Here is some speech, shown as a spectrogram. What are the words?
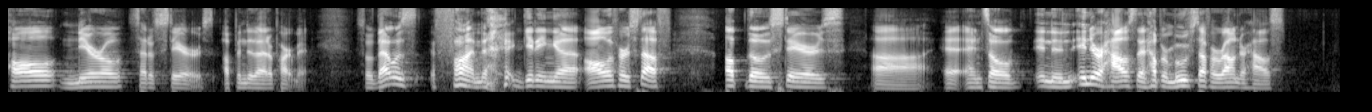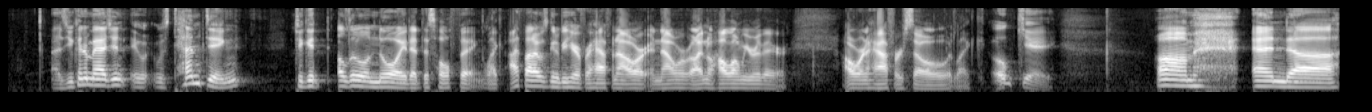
tall, narrow set of stairs up into that apartment. So that was fun getting uh, all of her stuff up those stairs. Uh, and so in, in, in her house, then help her move stuff around her house. As you can imagine, it was tempting to get a little annoyed at this whole thing. Like, I thought I was going to be here for half an hour, and now I don't know how long we were there hour and a half or so. Like, okay. Um, and, uh,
